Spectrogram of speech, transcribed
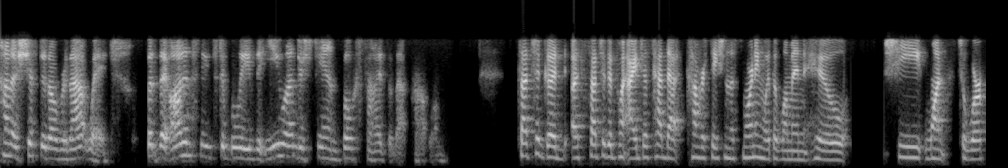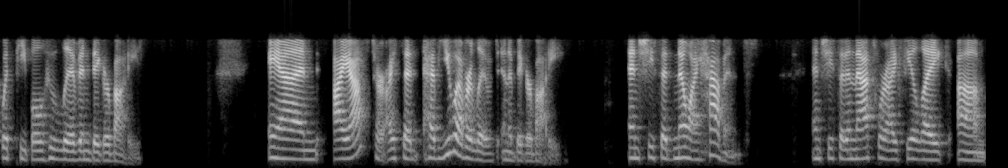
kind of shift it over that way but the audience needs to believe that you understand both sides of that problem. Such a good uh, such a good point. I just had that conversation this morning with a woman who she wants to work with people who live in bigger bodies. And i asked her i said have you ever lived in a bigger body? And she said no i haven't. And she said and that's where i feel like um,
